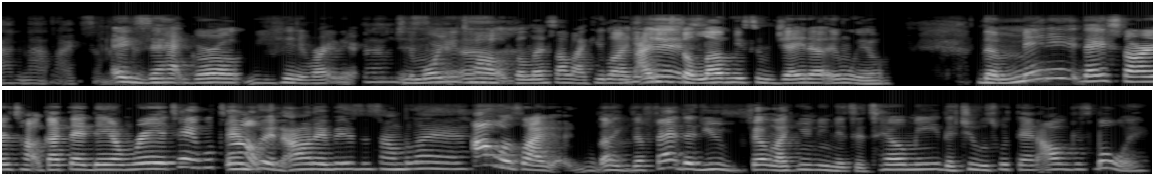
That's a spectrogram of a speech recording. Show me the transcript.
I not like somebody. Exact girl, you hit it right there. The more like, you talk, the less I like you. Like I used to love me some Jada and Will. The minute they started talk, got that damn red table And putting all their business on blast. I was like, like the fact that you felt like you needed to tell me that you was with that August boy.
